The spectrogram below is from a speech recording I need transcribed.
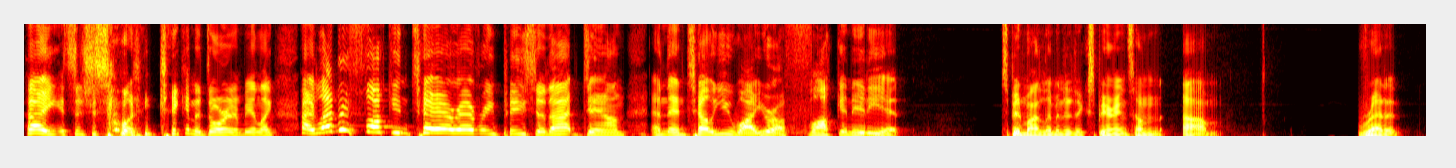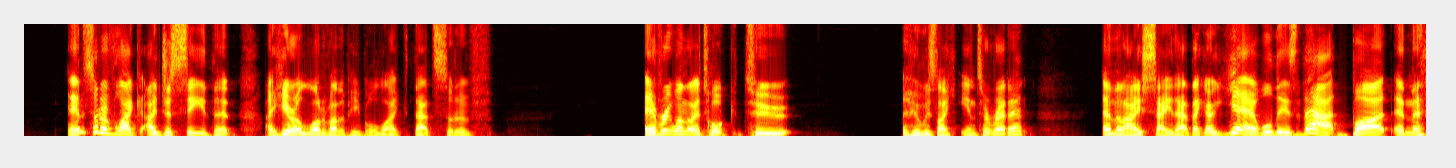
"Hey," it's just someone kicking the door in and being like, "Hey, let me fucking tear every piece of that down and then tell you why you're a fucking idiot." It's been my limited experience on um, Reddit. And sort of like I just see that I hear a lot of other people like that sort of everyone that I talk to who was like into Reddit and then I say that they go, yeah, well, there's that, but and then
